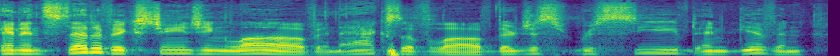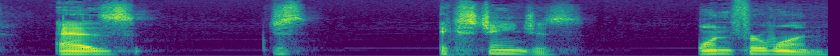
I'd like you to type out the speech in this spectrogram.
And instead of exchanging love and acts of love, they're just received and given as just exchanges, one for one,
